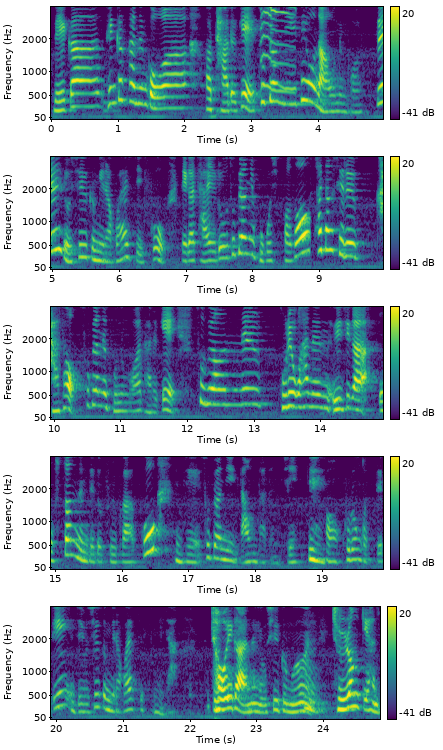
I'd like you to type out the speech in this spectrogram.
내가 생각하는 거와 다르게 소변이 새어 나오는 것을 요실금이라고 할 수 있고 내가 자의로 소변이 보고 싶어서 화장실을 가서 소변을 보는 거와 다르게 소변을 보려고 하는 의지가 없었는데도 불구하고 이제 소변이 나온다든지 예. 어, 그런 것들이 이제 요실금이라고 할 수 있습니다. 저희가 아는 요실금은 음. 줄넘기 한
